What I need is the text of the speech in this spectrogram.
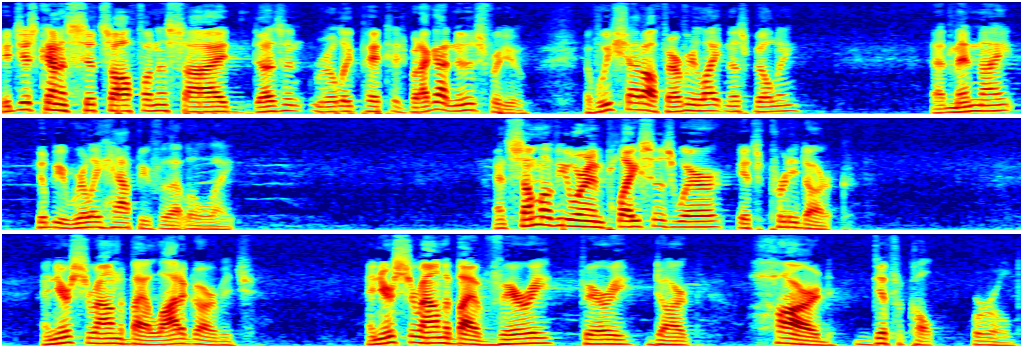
It just kind of sits off on the side, doesn't really pay attention. But I got news for you. If we shut off every light in this building at midnight, you'll be really happy for that little light. And some of you are in places where it's pretty dark. And you're surrounded by a lot of garbage. And you're surrounded by a very, very dark, hard, difficult world.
